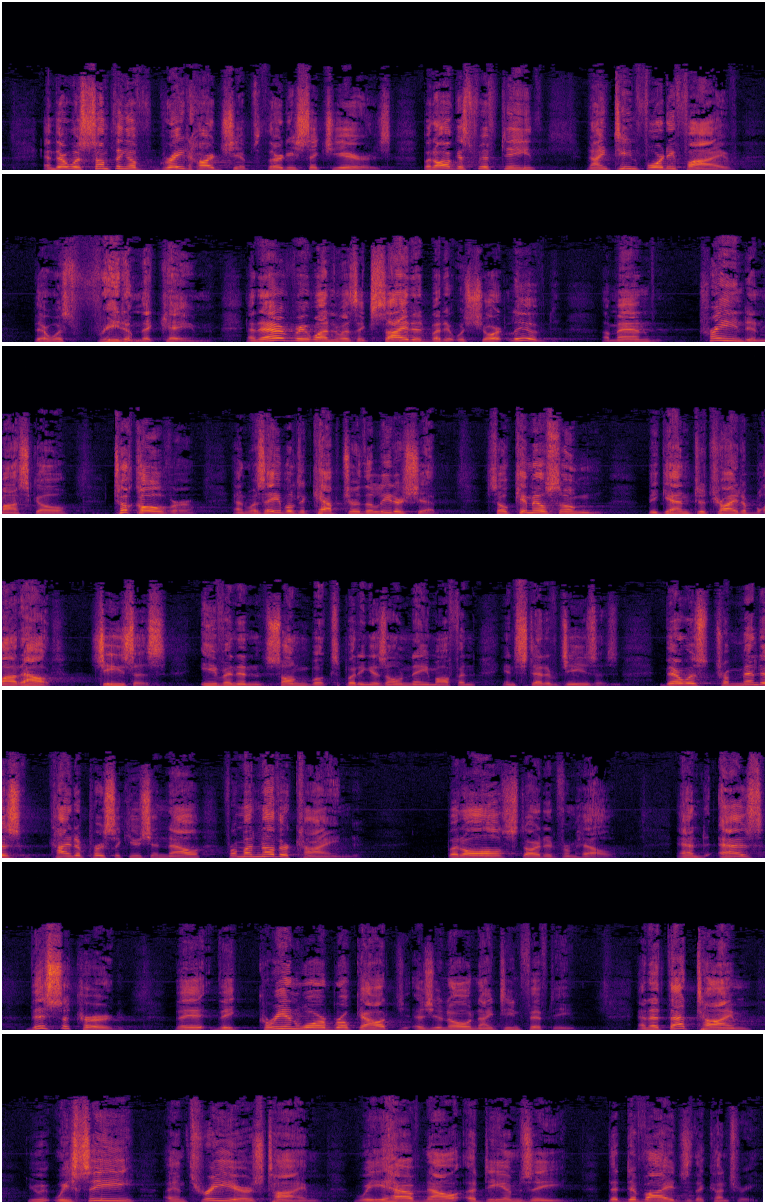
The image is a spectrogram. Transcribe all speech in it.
And there was something of great hardships, 36 years. But August 15th, 1945, there was freedom that came. And everyone was excited, but it was short lived a man trained in Moscow, took over and was able to capture the leadership. So Kim Il sung began to try to blot out Jesus, even in songbooks, putting his own name often instead of Jesus. There was tremendous kind of persecution now from another kind, but all started from hell. And as this occurred, the, the Korean War broke out, as you know, 1950. And at that time, you, we see in three years' time, we have now a DMZ that divides the country.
